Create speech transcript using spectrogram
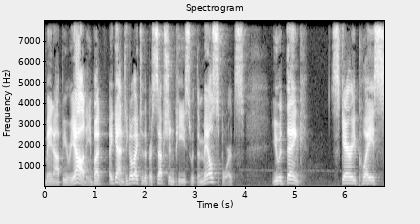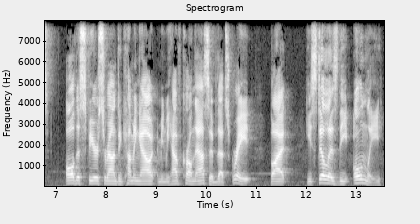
may not be reality. But again, to go back to the perception piece with the male sports, you would think scary place, all this fear surrounding coming out. I mean, we have Carl Nassib, that's great, but he still is the only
